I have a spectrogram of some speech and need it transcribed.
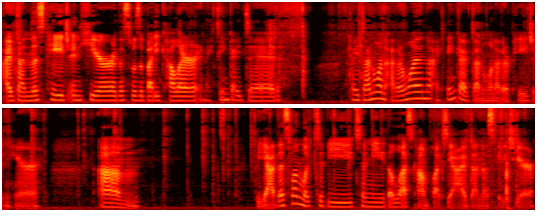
I've done this page in here. This was a buddy color, and I think I did... Have I done one other one? I think I've done one other page in here. Um, but yeah, this one looked to be, to me, the less complex. Yeah, I've done this page here.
